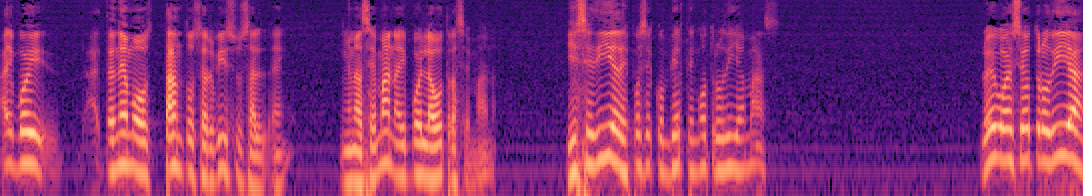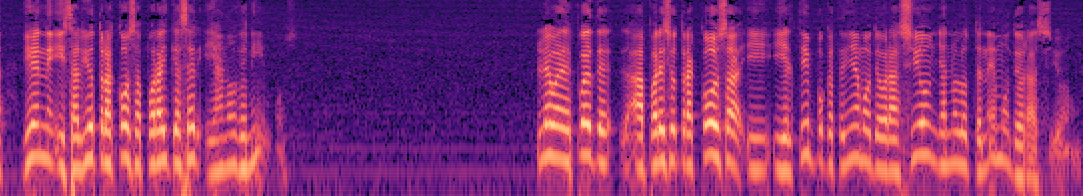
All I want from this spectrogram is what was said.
Ahí voy, tenemos tantos servicios en, en la semana, ahí voy la otra semana. Y ese día después se convierte en otro día más. Luego ese otro día viene y salió otra cosa por ahí que hacer y ya no venimos. Luego después aparece otra cosa y, y, el tiempo que teníamos de oración ya no lo tenemos de oración.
